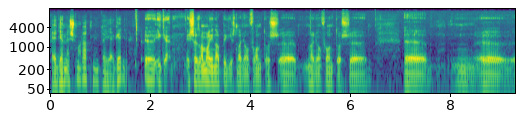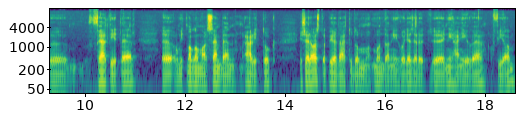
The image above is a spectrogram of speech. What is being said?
egyenes maradt, mint a jegenye? Ö, igen, és ez a mai napig is nagyon fontos, ö, nagyon fontos ö, ö, ö, feltétel, ö, amit magammal szemben állítok, és erre azt a példát tudom mondani, hogy ezelőtt néhány évvel a fiam,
